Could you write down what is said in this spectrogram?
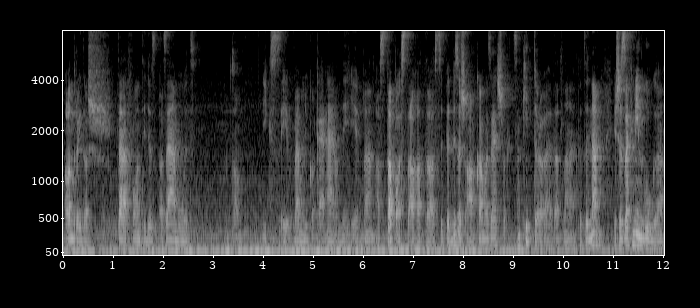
androidos telefont így az, az elmúlt, x évben, mondjuk akár 3-4 évben, az tapasztalhatta azt, hogy például bizonyos alkalmazások egyszerűen kitörölhetetlenek. Tehát, hogy nem, és ezek mind Google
